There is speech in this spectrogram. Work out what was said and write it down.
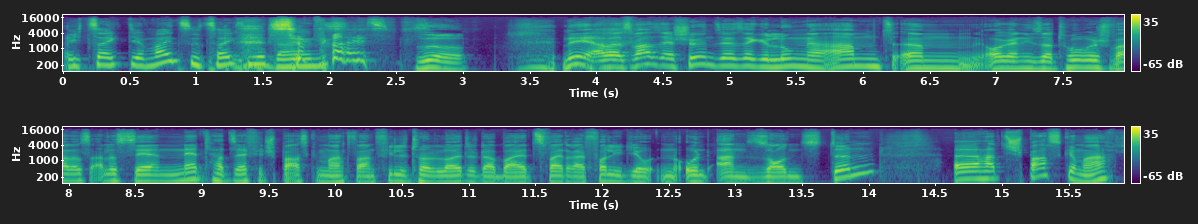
Ich zeig dir meins, du zeigst mir deins. Surprise. So. Nee, aber es war sehr schön, sehr, sehr gelungener Abend. Ähm, organisatorisch war das alles sehr nett, hat sehr viel Spaß gemacht, waren viele tolle Leute dabei, zwei, drei Vollidioten und ansonsten äh, hat Spaß gemacht.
